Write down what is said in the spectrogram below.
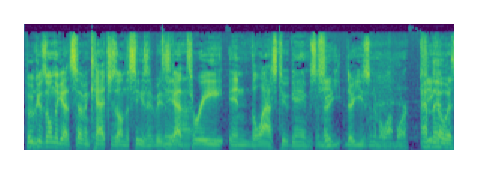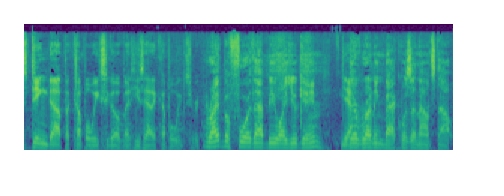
Puka's only got seven catches on the season, but he's Yeah. got three in the last two games, and they're, they're using him a lot more. And Chico then- was dinged up a couple weeks ago, but he's had a couple weeks to recover. Right before that BYU game, Yeah. their running back was announced out.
